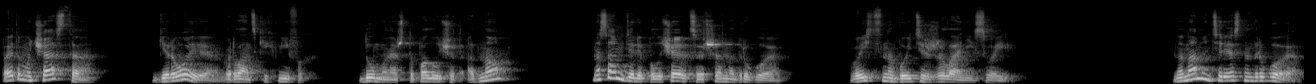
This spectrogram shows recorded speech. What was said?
Поэтому часто герои в ирландских мифах, думая, что получат одно, на самом деле получают совершенно другое. Воистину бойтесь желаний своих. Но нам интересно другое.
